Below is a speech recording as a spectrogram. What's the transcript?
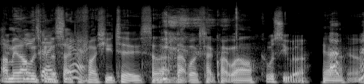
I mean, I you was going to guys, yeah. sacrifice you too, so that, that works out quite well. Of course you were. Yeah.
